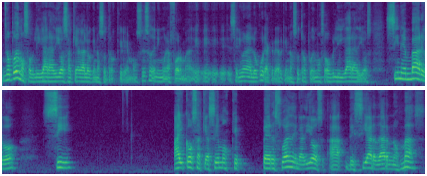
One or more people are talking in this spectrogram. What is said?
no podemos obligar a Dios a que haga lo que nosotros queremos. Eso de ninguna forma. Eh, eh, eh, sería una locura creer que nosotros podemos obligar a Dios. Sin embargo, sí hay cosas que hacemos que persuaden a Dios a desear darnos más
